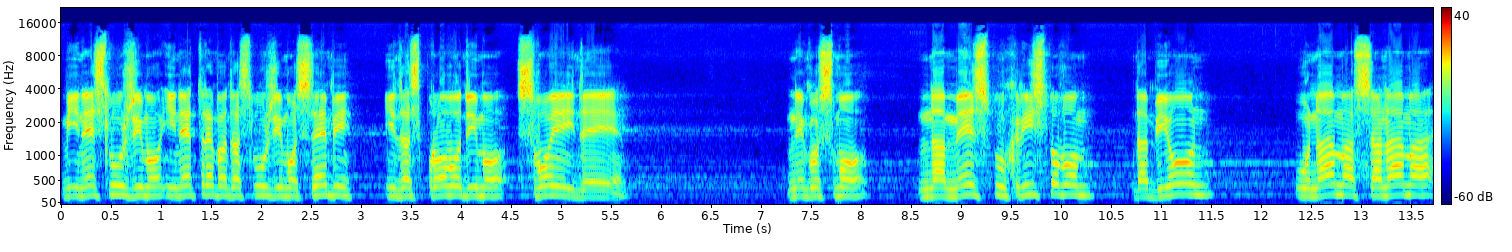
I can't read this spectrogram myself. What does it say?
Mi ne služimo i ne treba da služimo sebi i da sprovodimo svoje ideje, nego smo na mestu Hristovom da bi On u nama, sa nama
